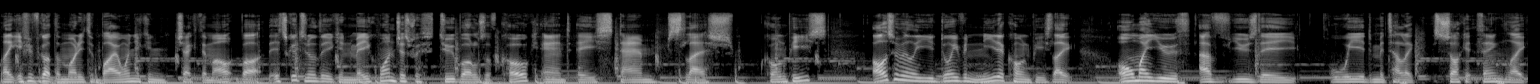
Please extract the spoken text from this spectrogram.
Like if you've got the money to buy one, you can check them out. But it's good to know that you can make one just with two bottles of Coke and a stem slash cone piece. Ultimately, you don't even need a cone piece. Like all my youth, I've used a weird metallic socket thing. Like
